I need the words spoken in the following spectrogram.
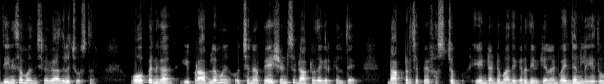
దీనికి సంబంధించిన వ్యాధులు చూస్తారు. ఓపెన్గా ఈ ప్రాబ్లమ్ వచ్చిన పేషెంట్స్ డాక్టర్ దగ్గరికి వెళ్తే డాక్టర్ చెప్పే ఫస్ట్ ఏంటంటే మా దగ్గర దీనికి ఎలాంటి వైద్యం లేదు.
